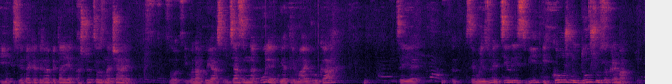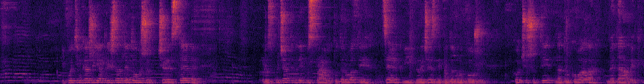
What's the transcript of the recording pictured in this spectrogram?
І свята Катерина питає, а що це означає? І вона пояснює, ця земна куля, яку я тримаю в руках, це є, символізує цілий світ і кожну душу, зокрема. І потім каже, я прийшла для того, щоб через тебе розпочати велику справу, подарувати церкві величезний подарунок Божий. Хочу, щоб ти надрукувала медалики.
